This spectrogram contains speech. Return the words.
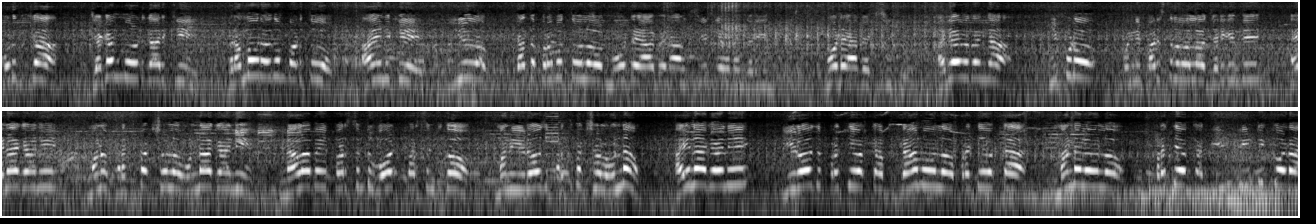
కొడుకుగా జగన్మోహన్ గారికి బ్రహ్మరథం పడుతూ ఆయనకి ఈ గత ప్రభుత్వంలో నూట యాభై నాలుగు సీట్లు ఇవ్వడం జరిగింది. నూట యాభై సీట్లు. అదేవిధంగా ఇప్పుడు కొన్ని పరిస్థితుల వల్ల జరిగింది. అయినా కానీ మనం ప్రతిపక్షంలో ఉన్నా కానీ నలభై పర్సెంట్ ఓట్ పర్సెంట్తో మనం ఈరోజు ప్రతిపక్షంలో ఉన్నాం. అయినా కానీ ఈరోజు ప్రతి ఒక్క గ్రామంలో ప్రతి ఒక్క మండలంలో ప్రతి ఒక్క ఇంటి ఇంటికి కూడా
